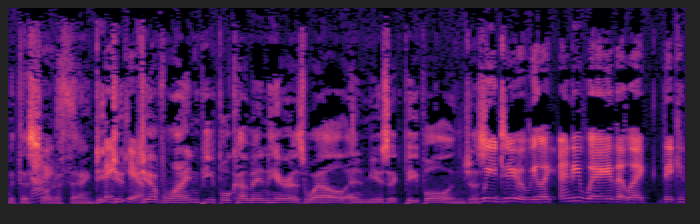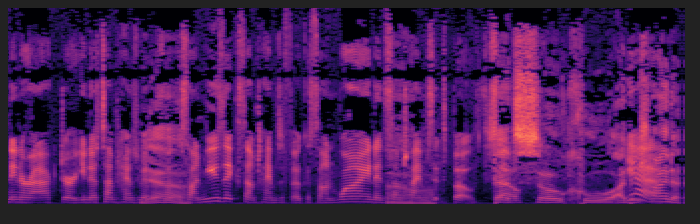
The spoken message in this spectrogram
with this sort of thing. Do, Thank do, you. do you have wine people come in here as well, and music people, and just We do. We like any way that like they can interact, or you know, sometimes we have Yeah. to focus on music, sometimes a focus on wine, and sometimes it's both. So That's so cool. I've been trying to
